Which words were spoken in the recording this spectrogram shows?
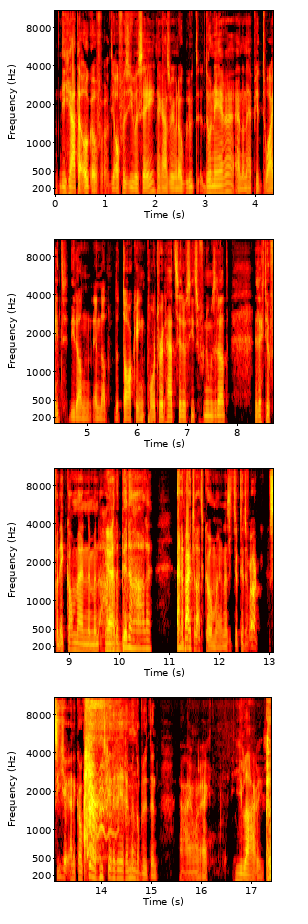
Die gaat daar ook over. The Office USA. Daar gaan ze weer ook bloed doneren. En dan heb je Dwight, die dan in dat de talking portrait hat zit of zoiets, of hoe noemen ze dat? Dan zegt hij ook van, ik kan mijn, mijn aderen Ja. En naar buiten laten komen. En dan zit je ook dit, oh, zie je, en ik kan ook veel bloed genereren en minder bloed. En, ja, jongen, echt hilarisch.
